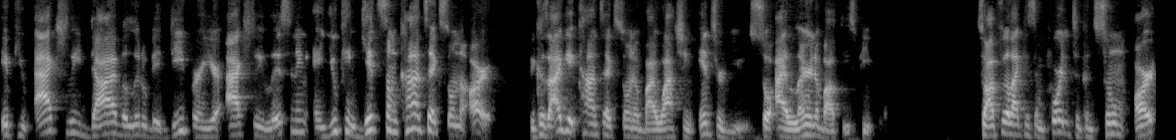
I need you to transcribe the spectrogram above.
if you actually dive a little bit deeper and you're actually listening and you can get some context on the art because I get context on it by watching interviews. So I learn about these people. So I feel like it's important to consume art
